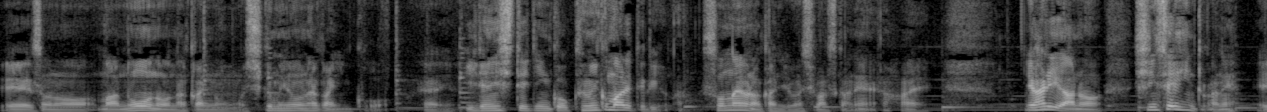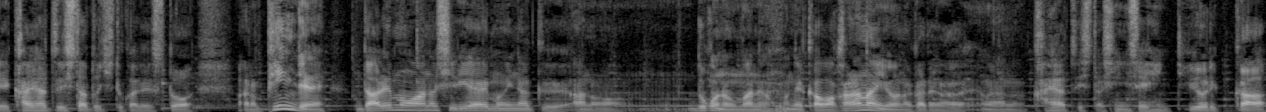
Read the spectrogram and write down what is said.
えーそのまあ、脳の中の仕組みの中にこう、えー、遺伝子的にこう組み込まれてるようなそんなような感じがしますかね。はいやはりあの新製品とかね、えー、開発した時とかですとあのピンでね誰もあの知り合いもいなくあのどこの馬の骨かわからないような方があの開発した新製品っていうよりか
